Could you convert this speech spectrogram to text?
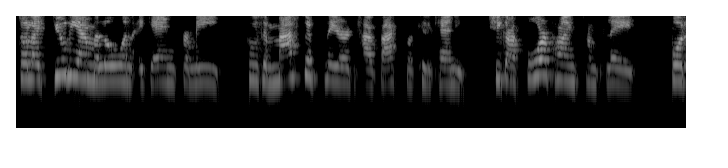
So like Julianne Malone again for me, who's a massive player to have back for Kilkenny. She got four points from play, but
